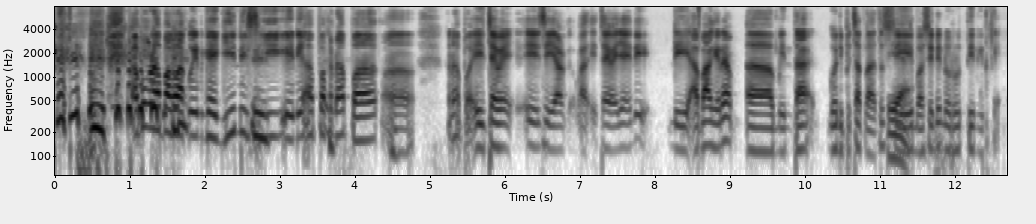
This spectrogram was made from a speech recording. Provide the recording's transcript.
Kamu kenapa ngelakuin kayak gini sih? Ini apa kenapa? Eh, kenapa? Eh, cewek eh, si yang ceweknya ini di apa akhirnya eh, minta gue dipecat lah terus Iya. si bos ini nurutin gitu kayak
